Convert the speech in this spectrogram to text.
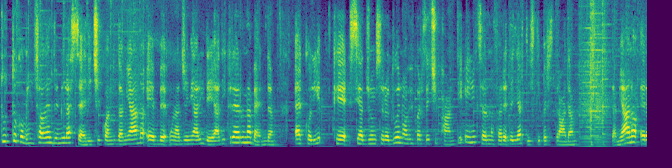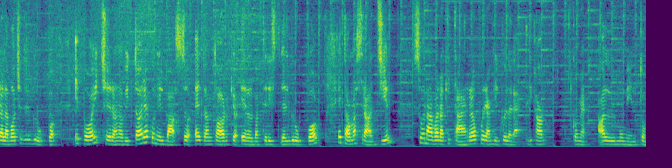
Tutto cominciò nel 2016 quando Damiano ebbe una geniale idea di creare una band. Ecco lì che si aggiunsero due nuovi partecipanti e iniziarono a fare degli artisti per strada. Damiano era la voce del gruppo e poi c'erano Vittoria con il basso, Ethan Torchio era il batterista del gruppo e Thomas Raggi suonava la chitarra oppure anche quella elettrica, come al momento.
